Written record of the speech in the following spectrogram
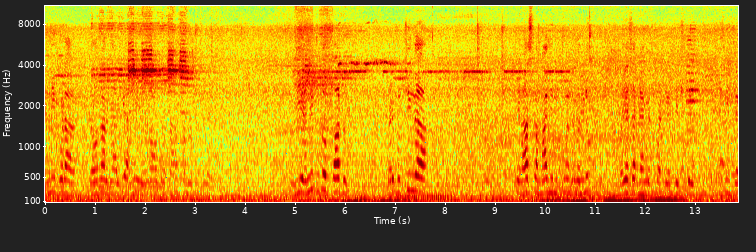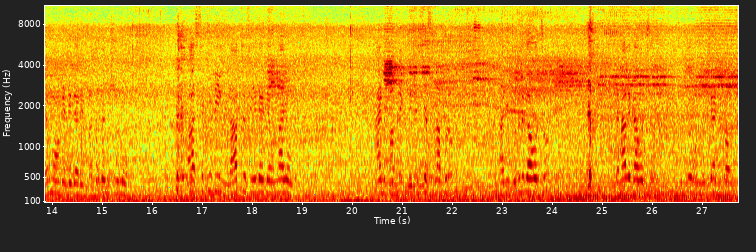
అన్నీ కూడా గవర్నర్ గారికి అన్ని వివరాలతో సహా సమర్పించారు. ఈ అన్నిటితో పాటు మరి ముఖ్యంగా ఈ రాష్ట్ర మాజీ ముఖ్యమంత్రి వర్యులు వైఎస్ఆర్ కాంగ్రెస్ పార్టీ అధ్యక్షుడు శ్రీ జగన్మోహన్ రెడ్డి గారి భద్రత విషయంలో ఆ సెక్యూరిటీ లాప్సెస్ ఏదైతే ఉన్నాయో ఆయన పబ్లిక్ విజిట్ చేస్తున్నప్పుడు అది బుధులు కావచ్చు జనాలు కావచ్చు గుంటూరు ఇన్ఛార్జ్ కావచ్చు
